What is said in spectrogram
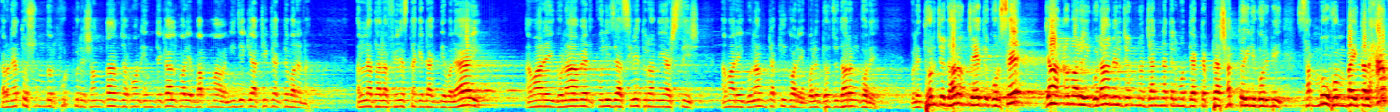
কারণ এত সুন্দর ফুটফুটে সন্তান যখন ইন্তেকাল করে, বাপ মা নিজেকে আর ঠিক রাখতে পারে না। আল্লাহ তালা ফেরেস্তাকে ডাক দিয়ে বলে, এই, আমার এই গোলামের কলিজা ছিঁড়ে তোরা নিয়ে আসছিস। আমার এই গোলামটা কি করে? বলে, ধৈর্য ধারণ করে। বলে, ধৈর্য ধারণ যেহেতু করছে, যা আমার ওই গোলামের জন্য জান্নাতের মধ্যে একটা প্রাসাদ তৈরি করবি। সাম্মুহুম বাইতাল হাম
